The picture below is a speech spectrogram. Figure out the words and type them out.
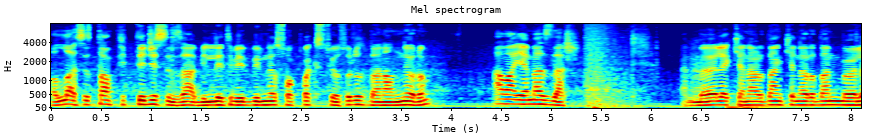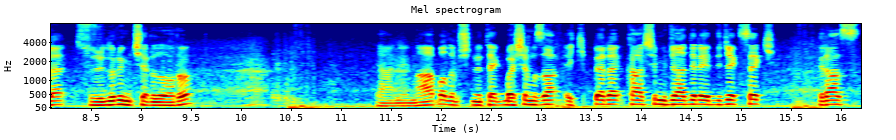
Allah siz tam fittecisiniz ha. Milleti birbirine sokmak istiyorsunuz ben anlıyorum ama yemezler ben böyle kenardan kenardan böyle süzülürüm içeri doğru yani ne yapalım şimdi tek başımıza ekiplere karşı mücadele edeceksek biraz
